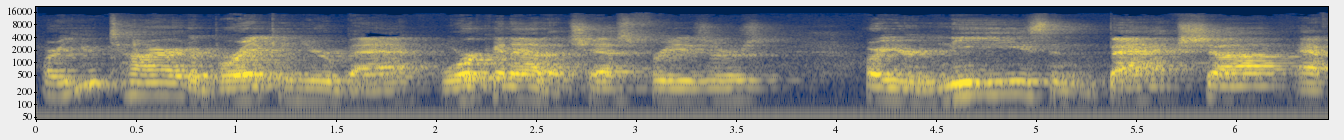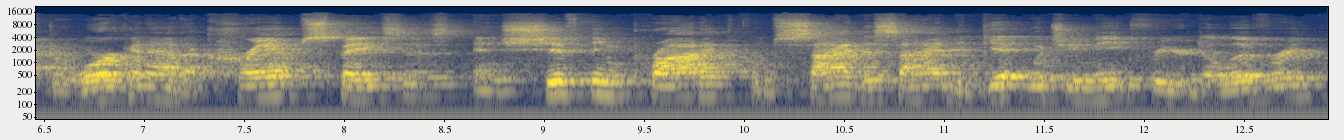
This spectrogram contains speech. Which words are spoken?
Are you tired of breaking your back working out of chest freezers? Are your knees and back shot after working out of cramped spaces and shifting product from side to side to get what you need for your delivery?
